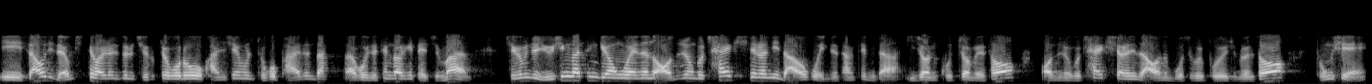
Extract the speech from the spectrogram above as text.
이 사우디 네옴시티 관련들은 지속적으로 관심을 두고 봐야 된다라고 이제 생각이 되지만 지금 이제 유신 같은 경우에는 어느 정도 차익 실현이 나오고 있는 상태입니다. 이전 고점에서 어느 정도 차익 실현이 나오는 모습을 보여주면서 동시에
